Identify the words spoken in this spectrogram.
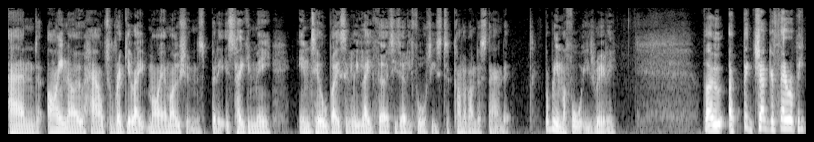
and I know how to regulate my emotions, but it's taken me until basically late 30s, early 40s to kind of understand it. Probably in my 40s, really. Though a big chunk of therapy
